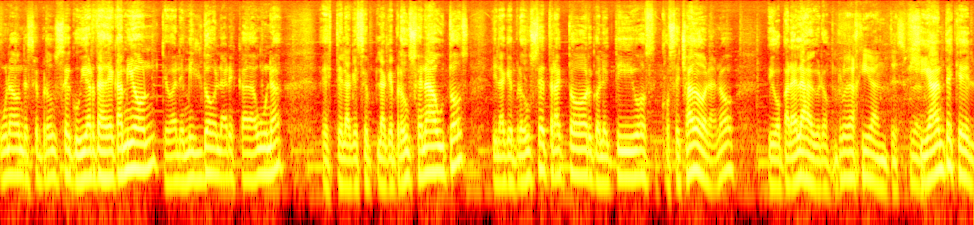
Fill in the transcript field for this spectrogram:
Una donde se produce cubiertas de camión, que vale mil dólares cada una, este, la, que se, la que produce en autos y la que produce tractor, colectivos, cosechadora, ¿no? Digo, para el agro. Ruedas gigantes. claro. Gigantes que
